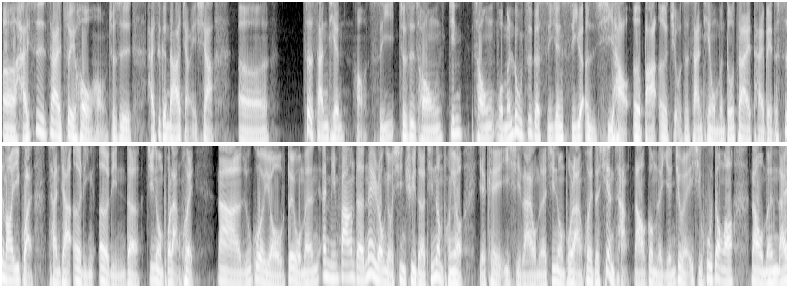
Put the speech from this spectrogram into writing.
呃，还是在最后哈，就是还是跟大家讲一下，呃。这三天，好十一就是从今从我们录制的时间十一月二十七号二八二九这三天，我们都在台北的世贸医馆参加二零二零的金融博览会。那如果有对我们 N 平方的内容有兴趣的听众朋友，也可以一起来我们的金融博览会的现场，然后跟我们的研究员一起互动哦。那我们来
